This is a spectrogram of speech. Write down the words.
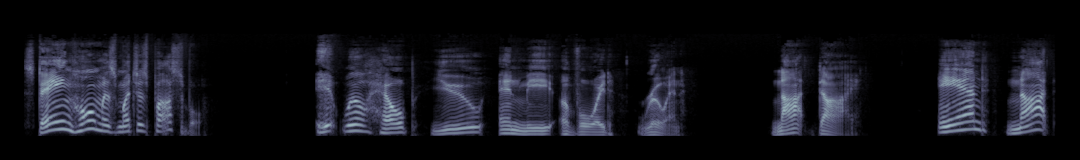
staying home as much as possible. It will help you and me avoid ruin, not die, and not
